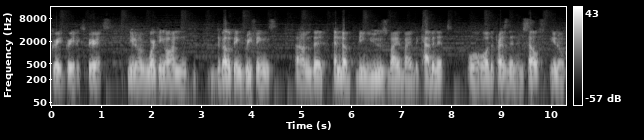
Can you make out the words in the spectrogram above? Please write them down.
great, great experience. You know, working on developing briefings um, that end up being used by, by the cabinet or, or the president himself, you know,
